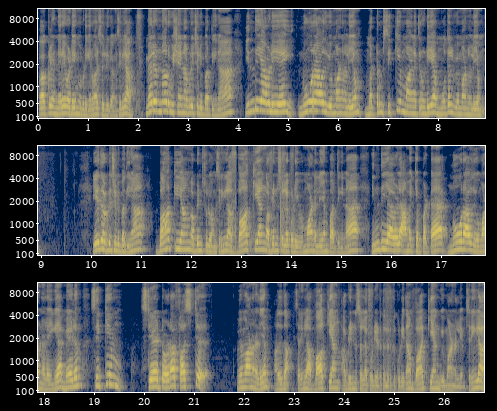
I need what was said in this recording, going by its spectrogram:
வாக்கில் நிறைவடையும் அப்படிங்கிற மாதிரி சொல்லியிருக்காங்க. சரியா? மேலும் இன்னொரு விஷயம் என்ன அப்படின்னு சொல்லி பார்த்தீங்கன்னா இந்தியாவிலேயே நூறாவது விமான நிலையம் மற்றும் சிக்கிம் மாநிலத்தினுடைய முதல் விமான நிலையம். எது அப்படின்னு சொல்லி பார்த்தீங்கன்னா பாக்கியாங் அப்படின்னு சொல்லுவாங்க. சரிங்களா? பாக்கியாங் அப்படின்னு சொல்லக்கூடிய விமான நிலையம் பார்த்தீங்கன்னா இந்தியாவில் அமைக்கப்பட்ட நூறாவது விமான நிலையங்க. மேலும் சிக்கிம் ஸ்டேட்டோட ஃபஸ்ட்டு விமான நிலையம் அதுதான். சரிங்களா? பாக்கியாங் அப்படின்னு சொல்லக்கூடிய இடத்துல இருக்கக்கூடியதான் பாக்கியாங் விமான நிலையம். சரிங்களா?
